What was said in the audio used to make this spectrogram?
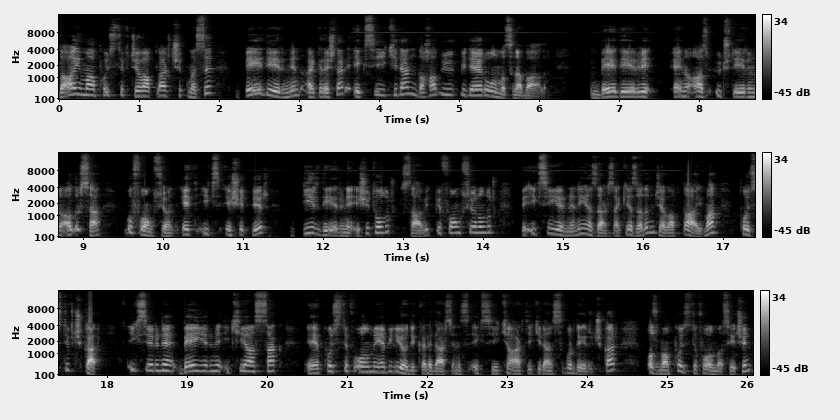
daima pozitif cevaplar çıkması b değerinin arkadaşlar eksi 2'den daha büyük bir değer olmasına bağlı. b değeri en az 3 değerini alırsa bu fonksiyon fx eşittir 1 değerine eşit olur. Sabit bir fonksiyon olur. Ve x'in yerine ne yazarsak yazalım cevap daima pozitif çıkar. X yerine b yerine 2 yazsak e, pozitif olmayabiliyor dikkat ederseniz. Eksi 2 artı 2'den 0 değeri çıkar. O zaman pozitif olması için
